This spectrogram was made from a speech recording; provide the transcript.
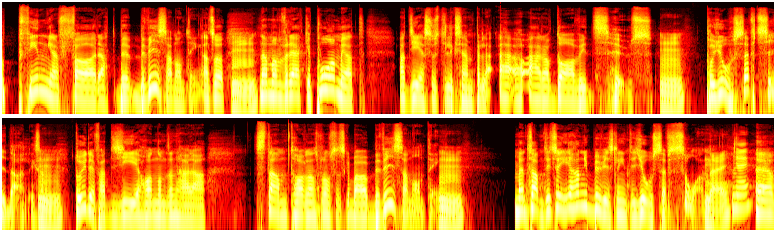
uppfinningar för att be bevisa någonting. Alltså Mm. när man vräker på med att, att Jesus till exempel är, är av Davids hus Mm. på Josefs sida. Liksom. Mm. Då är det för att ge honom den här äh, stamtavlan som ska bara bevisa någonting. Mm. Men samtidigt så är han ju bevisligen inte Josefs son. Nej. Nej. Eh,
